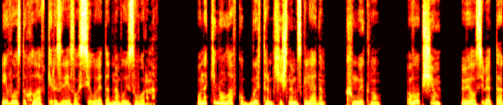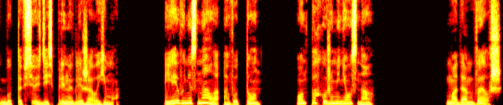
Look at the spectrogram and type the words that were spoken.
и воздух лавки разрезал силуэт одного из воронов. Он окинул лавку быстрым хищным взглядом, хмыкнул. В общем, вел себя так, будто все здесь принадлежало ему. Я его не знала, а вот он... Он, похоже, меня узнал. «Мадам Велш»,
